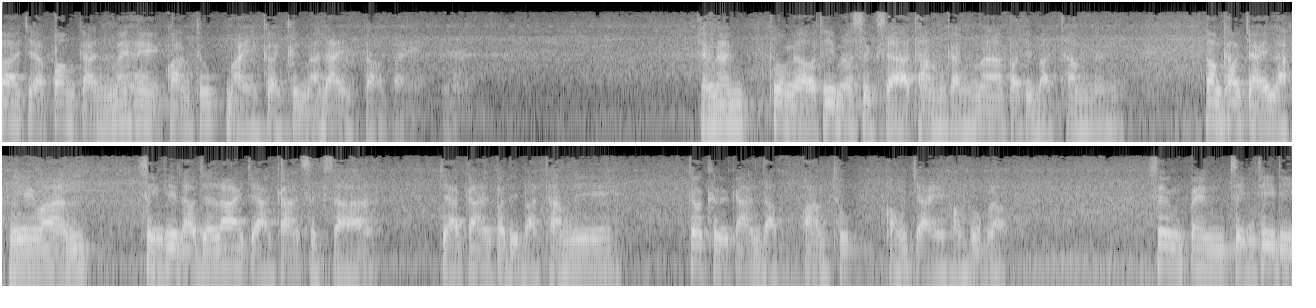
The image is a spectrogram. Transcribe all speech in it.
ก็จะป้องกันไม่ให้ความทุกข์ใหม่เกิดขึ้นมาได้อีกต่อไปดังนั้นพวกเราที่มาศึกษาธรรมกันมาปฏิบัติธรรมนั้น ต้องเข้าใจหลักนี้ว่า สิ่งที่เราจะได้จากการศึกษาจากการปฏิบัติธรรมนี้ ก็คือการดับความทุกข์ของใจของพวกเรา ซึ่งเป็นสิ่งที่ดี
